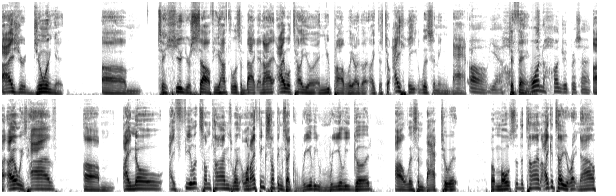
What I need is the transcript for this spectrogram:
as you're doing it um, to hear yourself. You have to listen back, and I I will tell you, and you probably are the, like this too. I hate listening back. Oh yeah, To things. one hundred percent. I, I always have. Um, I know I feel it sometimes when when I think something's like really really good, I'll listen back to it. But most of the time, I can tell you right now,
